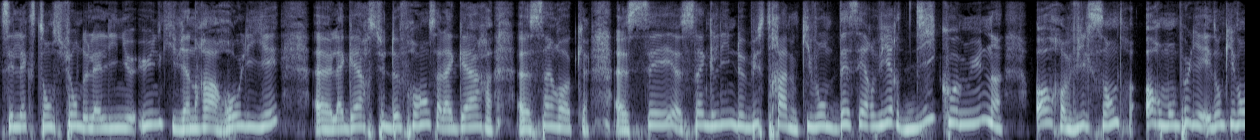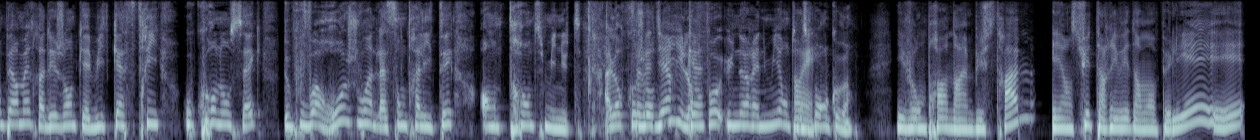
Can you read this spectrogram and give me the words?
C'est l'extension de la ligne 1 qui viendra relier euh, la gare Sud de France à la gare Saint-Roch. c'est cinq lignes de bus tram qui vont desservir 10 communes hors ville-centre, hors Montpellier. Et donc, ils vont permettre à des gens qui habitent Castries ou Cournon-Sec de pouvoir rejoindre la centralité en 30 minutes. Alors qu'aujourd'hui, il leur faut une heure et demie en transport en commun. Ils vont prendre un bus tram et ensuite arriver dans Montpellier et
